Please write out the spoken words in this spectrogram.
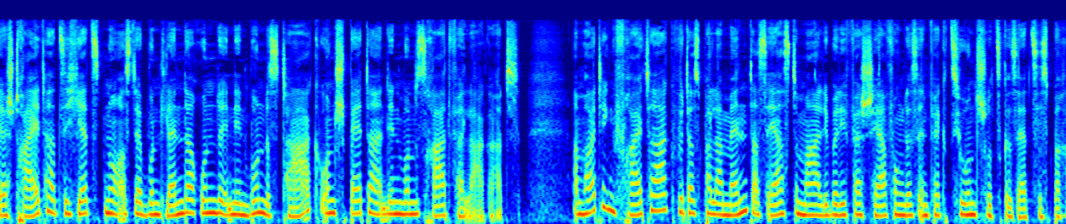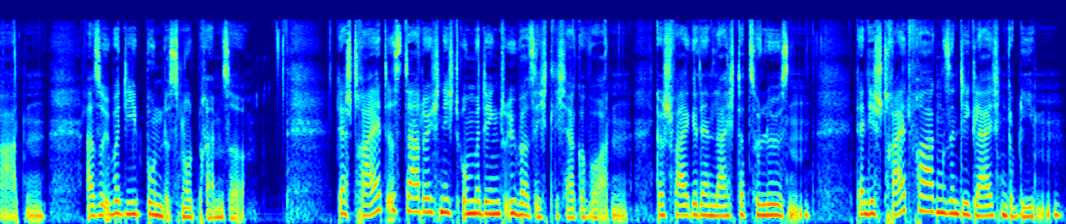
Der Streit hat sich jetzt nur aus der Bund-Länder-Runde in den Bundestag und später in den Bundesrat verlagert. Am heutigen Freitag wird das Parlament das erste Mal über die Verschärfung des Infektionsschutzgesetzes beraten, also über die Bundesnotbremse. Der Streit ist dadurch nicht unbedingt übersichtlicher geworden, geschweige denn leichter zu lösen. Denn die Streitfragen sind die gleichen geblieben.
